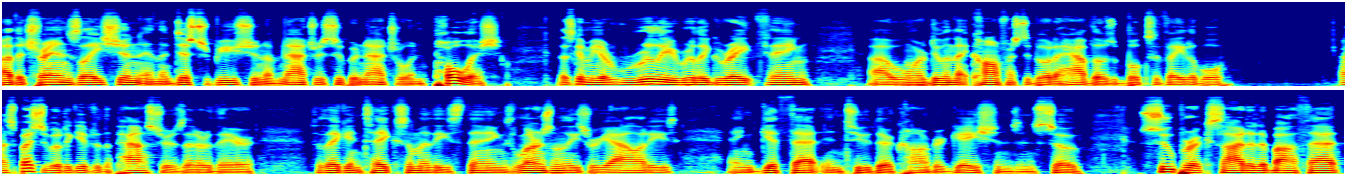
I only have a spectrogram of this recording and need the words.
uh, the translation and the distribution of Naturally Supernatural in Polish. That's going to be a really, really great thing uh, when we're doing that conference to be able to have those books available, especially be able to give to the pastors that are there so they can take some of these things, learn some of these realities, and get that into their congregations. And so, super excited about that.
